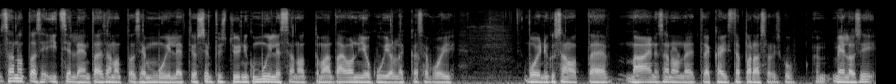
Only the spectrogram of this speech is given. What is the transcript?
sanottaa sen itselleen tai sanottaa sen muille. Että jos sen pystyy niin kuin muille sanottamaan tai on joku, jollekka se voi, voi niin kuin sanottaa. Ja mä aina sanon, että kaikista paras olisi, kun meillä olisi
